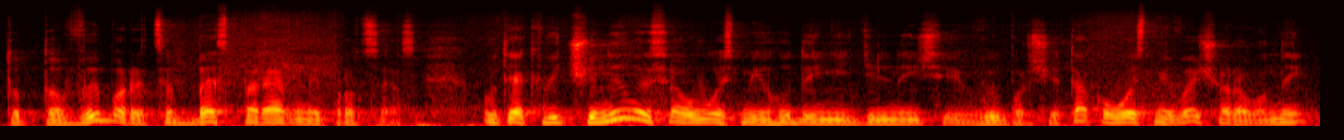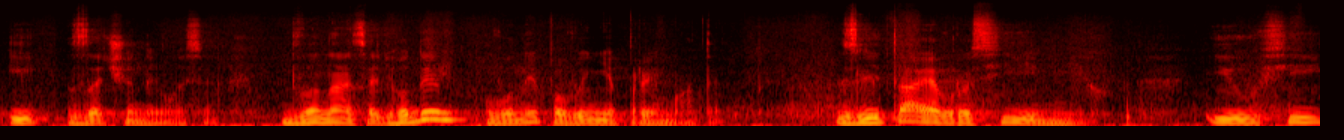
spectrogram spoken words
Тобто вибори це безперервний процес. От як відчинилися о 8 годині дільниці виборчі, так о 8 вечора вони і зачинилися. 12 годин вони повинні приймати. Злітає в Росії міг. І у всій,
